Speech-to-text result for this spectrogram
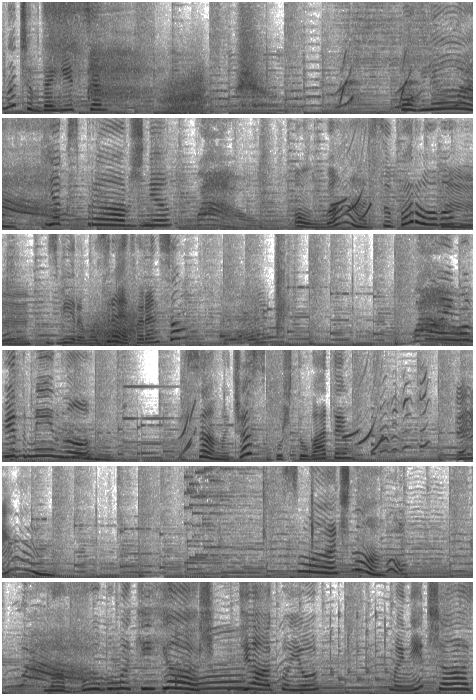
Наче вдається. Поглянь, як справжня. Вау! Ова, суперово. Звіримо з референсом. Маємо відмінно. Саме час скуштувати. М. Смачно. Лабубу макіяж. Дякую. Мені час.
